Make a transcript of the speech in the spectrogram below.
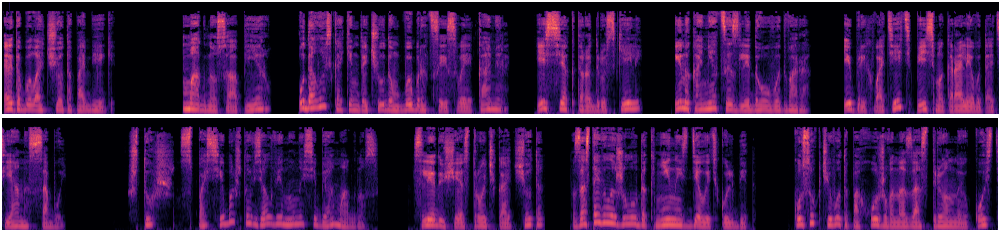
Это был отчет о побеге. Магнусу Апьеру удалось каким-то чудом выбраться из своей камеры, из сектора Дрюскели и, наконец, из Ледового двора и прихватить письма королевы Татьяны с собой. Что ж, спасибо, что взял вину на себя, Магнус. Следующая строчка отчета заставила желудок Нины сделать кульбит. Кусок чего-то похожего на заостренную кость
